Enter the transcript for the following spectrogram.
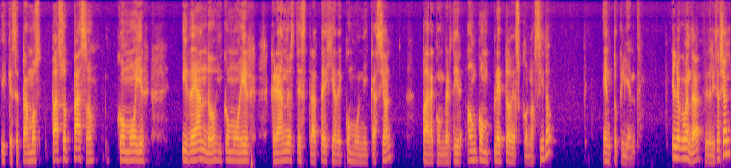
y que sepamos paso a paso cómo ir ideando y cómo ir creando esta estrategia de comunicación para convertir a un completo desconocido en tu cliente. Y luego vendrá fidelización,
